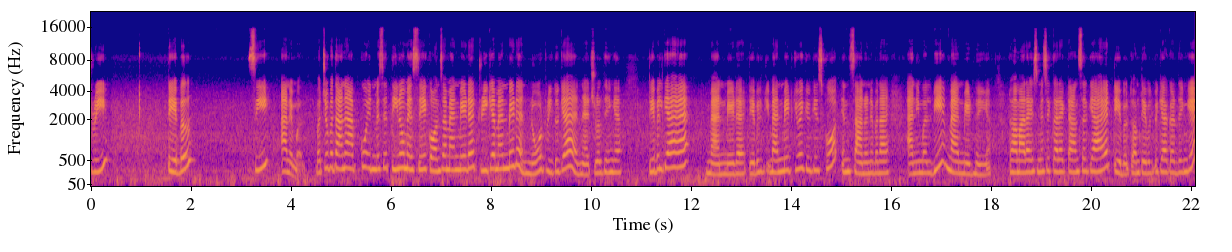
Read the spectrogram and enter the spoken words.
tree table C animal बच्चों बताना है आपको इनमें से तीनों में से कौन सा मैन मेड है? ट्री क्या मैन मेड है? नो no, ट्री तो क्या है? नेचुरल थिंग है। टेबल क्या है? मैन मेड है। टेबल मैन मेड क्यों है? क्योंकि इसको इंसानों ने बनाया एनिमल भी मैन मेड नहीं है। तो हमारा इसमें से करेक्ट आंसर क्या है? टेबल तो हम टेबल पे क्या कर देंगे?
